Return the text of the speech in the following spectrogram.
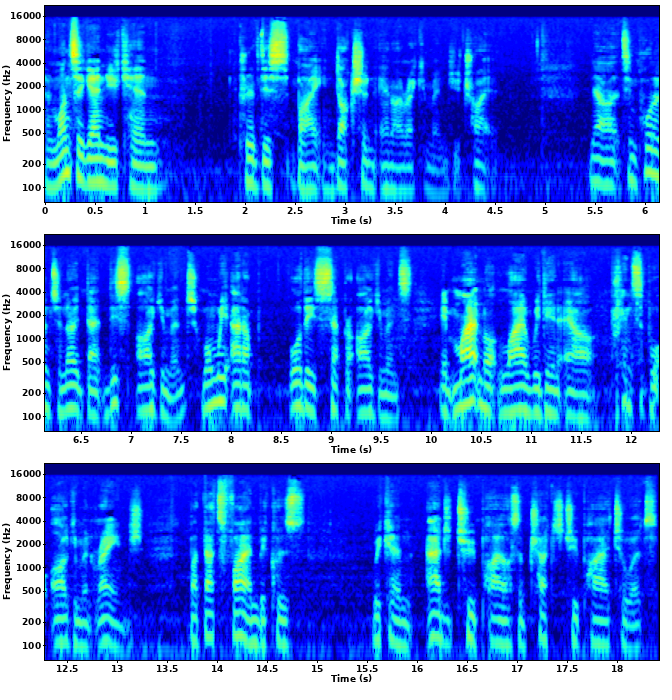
And once again, you can prove this by induction, and I recommend you try it. Now, it's important to note that this argument, when we add up all these separate arguments, it might not lie within our principal argument range, but that's fine because we can add 2 pi or subtract 2 pi to it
